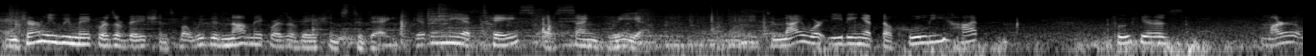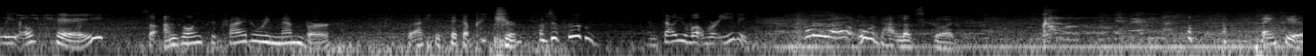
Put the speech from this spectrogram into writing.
And generally we make reservations, but we did not make reservations today. Giving me a taste of sangria. Okay, tonight we're eating at the Huli Hut. Food here is moderately okay. So I'm going to try to remember to actually take a picture of the food and tell you what we're eating. Hello. Oh, that looks good. Thank you.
